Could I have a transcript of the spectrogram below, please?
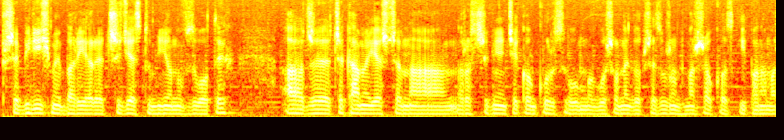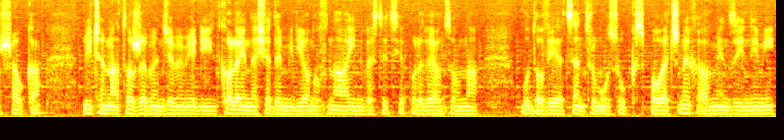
przebiliśmy barierę 30 milionów złotych a że czekamy jeszcze na rozstrzygnięcie konkursu ogłoszonego przez Urząd Marszałkowski i pana marszałka. Liczę na to, że będziemy mieli kolejne 7 milionów na inwestycję polegającą na budowie Centrum Usług Społecznych, a między innymi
